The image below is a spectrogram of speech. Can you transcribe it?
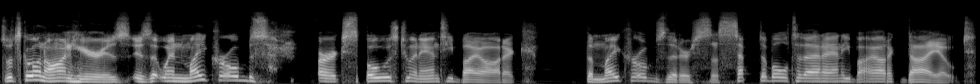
So what's going on here is is that when microbes are exposed to an antibiotic, the microbes that are susceptible to that antibiotic die out.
